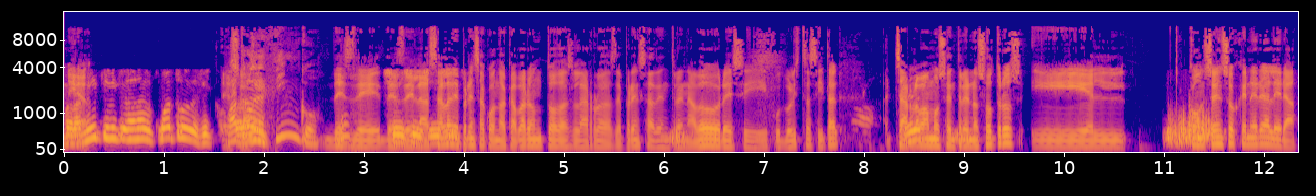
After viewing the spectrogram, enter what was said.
para mí tiene que ganar 4 de 5. 4 de 5. Desde, desde la sala de prensa, cuando acabaron todas las ruedas de prensa de entrenadores y futbolistas y tal, charlábamos entre nosotros y el consenso general era,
